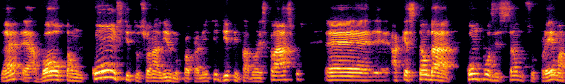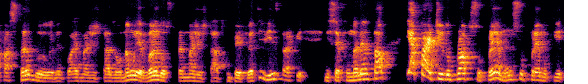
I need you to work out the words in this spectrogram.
né, é a volta a um constitucionalismo propriamente dito, em padrões clássicos, é, a questão da composição do Supremo, afastando eventuais magistrados ou não levando aos Supremo magistrados com perfil ativista, acho que isso é fundamental. E a partir do próprio Supremo, um Supremo que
